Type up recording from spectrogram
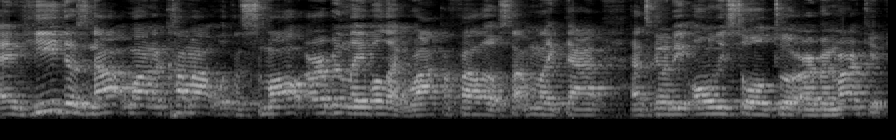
And he does not want to come out with a small urban label like Rockefeller or something like that that's going to be only sold to an urban market.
